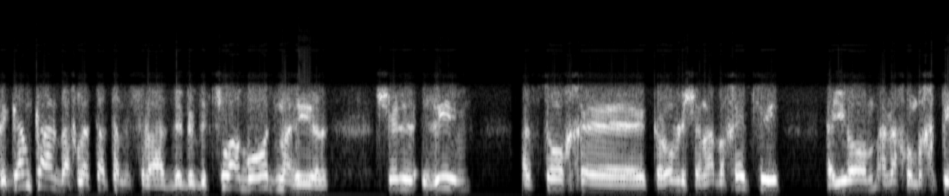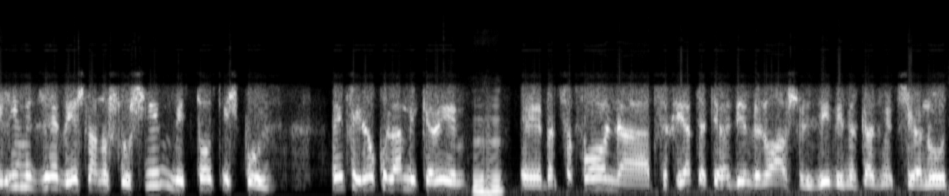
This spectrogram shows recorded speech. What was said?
וגם כאן בהחלטת המשרד ובביצוע מאוד מהיר של זיו אז תוך uh, קרוב לשנה וחצי היום אנחנו מכפילים את זה ויש לנו 30 מיטות אשפוז. אפי, לא כולם מכירים, mm-hmm. בצפון הפסיכיאטריית ילדים ונוער של זיו היא מרכז מצוינות,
